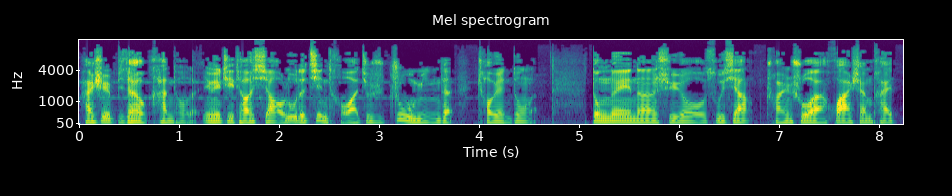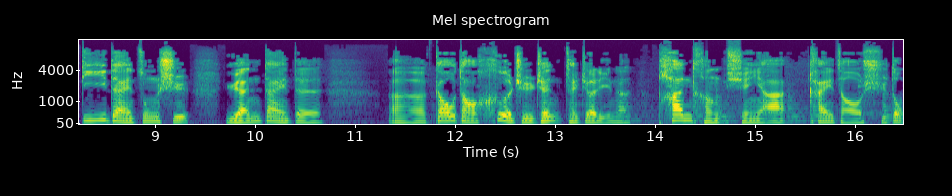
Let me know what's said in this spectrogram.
还是比较有看头的，因为这条小路的尽头啊，就是著名的超元洞了。洞内呢是有塑像，传说啊，华山派第一代宗师元代的，呃高道贺至真在这里呢攀藤悬崖开凿石洞，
